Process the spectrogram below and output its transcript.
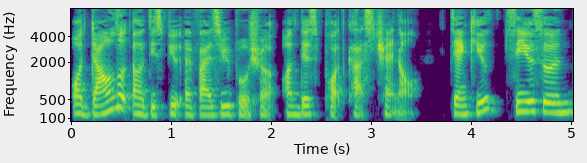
or download our dispute advisory brochure on this podcast channel. Thank you. See you soon.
